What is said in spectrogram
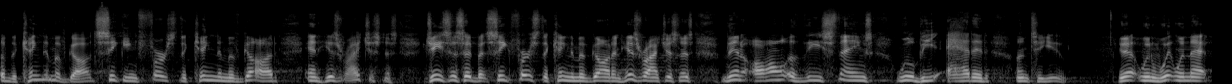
of the kingdom of God, seeking first the kingdom of God and his righteousness. Jesus said, But seek first the kingdom of God and his righteousness, then all of these things will be added unto you. You know, when, when that,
